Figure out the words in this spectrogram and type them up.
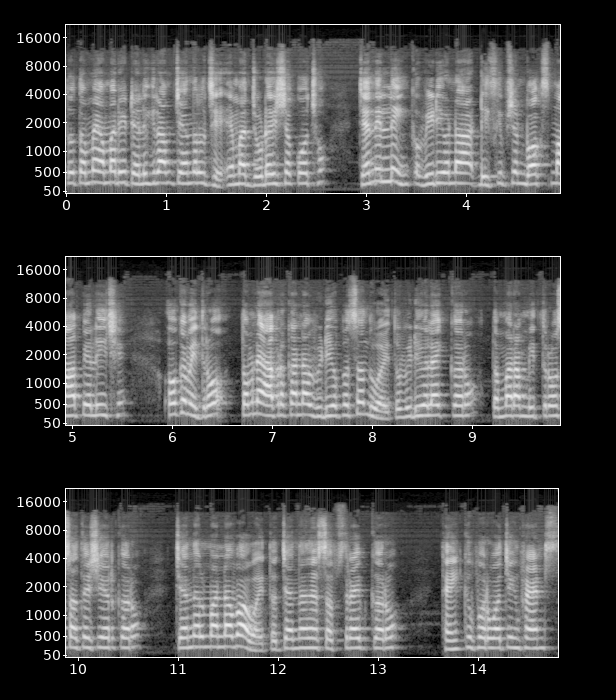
તો તમે અમારી ટેલિગ્રામ ચેનલ છે, એમાં જોડાઈ શકો છો. જેની લિંક વિડીયોના ડિસ્ક્રિપ્શન બોક્સમાં આપેલી છે. ઓકે મિત્રો, તમને આ પ્રકારના વીડિયો પસંદ હોય તો વીડિયો લાઇક કરો, તમારા મિત્રો સાથે શેર કરો. ચેનલમાં નવા હોય તો ચેનલને સબસ્ક્રાઈબ કરો. Thank you for watching friends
